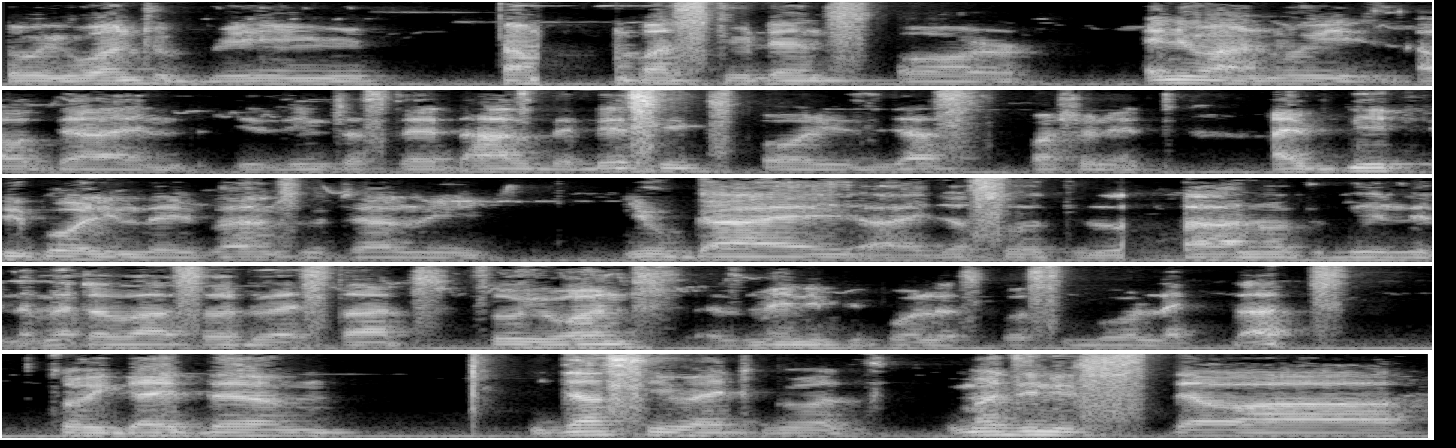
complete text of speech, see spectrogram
So we want to bring campus students or anyone who is out there and is interested, has the basics or is just passionate. I meet people in the events who tell me, you guy, I just want to learn how to build in the metaverse. How do I start? So we want as many people as possible like that. So we guide them. We just see where it goes. Imagine if there were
